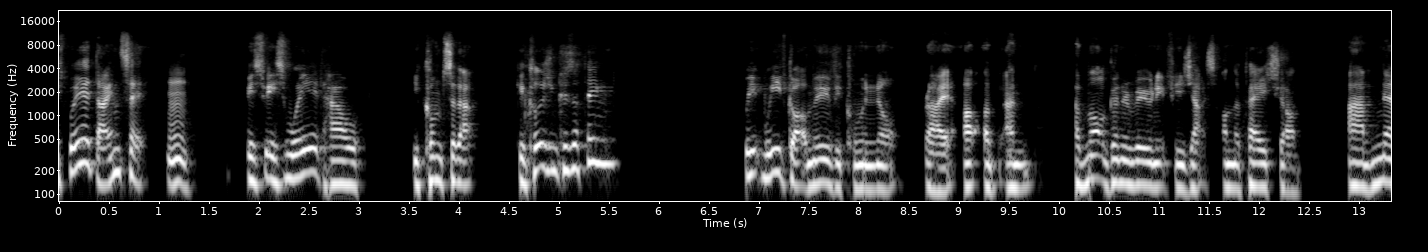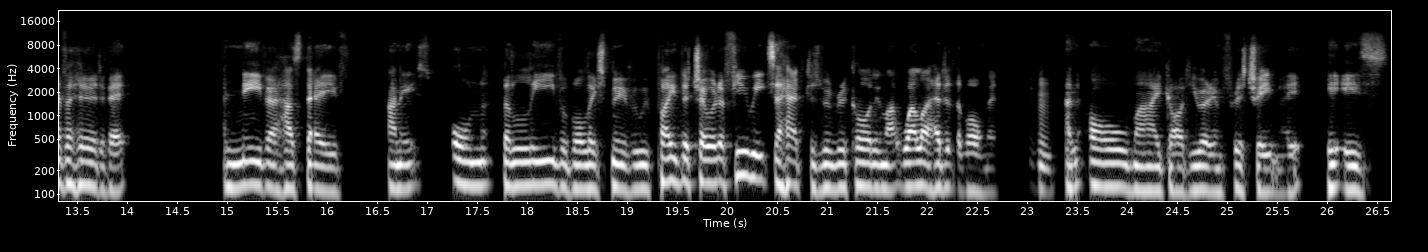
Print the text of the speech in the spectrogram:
It's weird, that, isn't it? Mm. It's, it's weird how you come to that conclusion because I think we, we've got a movie coming up, right? I, I- and I'm not going to ruin it for you, Jax, on the Patreon. I've never heard of it, and neither has Dave. And it's unbelievable, this movie. We played the trailer a few weeks ahead because we're recording like well ahead at the moment. Mhm. And oh my God, you are in for a treat, mate. It is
